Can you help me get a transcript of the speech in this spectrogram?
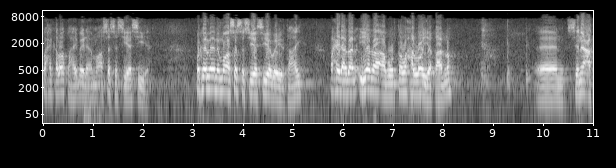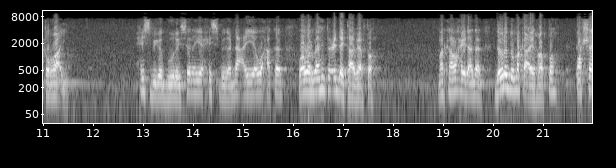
Waxay kaloo tahay bay dhahdeen muasasa siyaasiya. Markaan leenahay muasasa siyaasiya bay tahay waxay dhahdaan iyadaa abuurta waxa loo yaqaano sinaacat الra'yi xisbiga guulaysanaya xisbiga dhacaya waxa kan waa warbaahintu ciday taageerto. Marka waxay yidhahdaan dowladdu marka ay rabto qorshe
